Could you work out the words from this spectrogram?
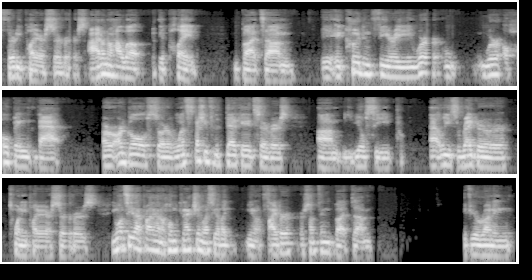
30 player servers. I don't know how well it played, but um, it, could, in theory. We're we're hoping that, or our goal, sort of, once, especially for the dedicated servers, um, you'll see at least regular 20 player servers. You won't see that probably on a home connection unless you have like you know fiber or something, but um, if you're running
